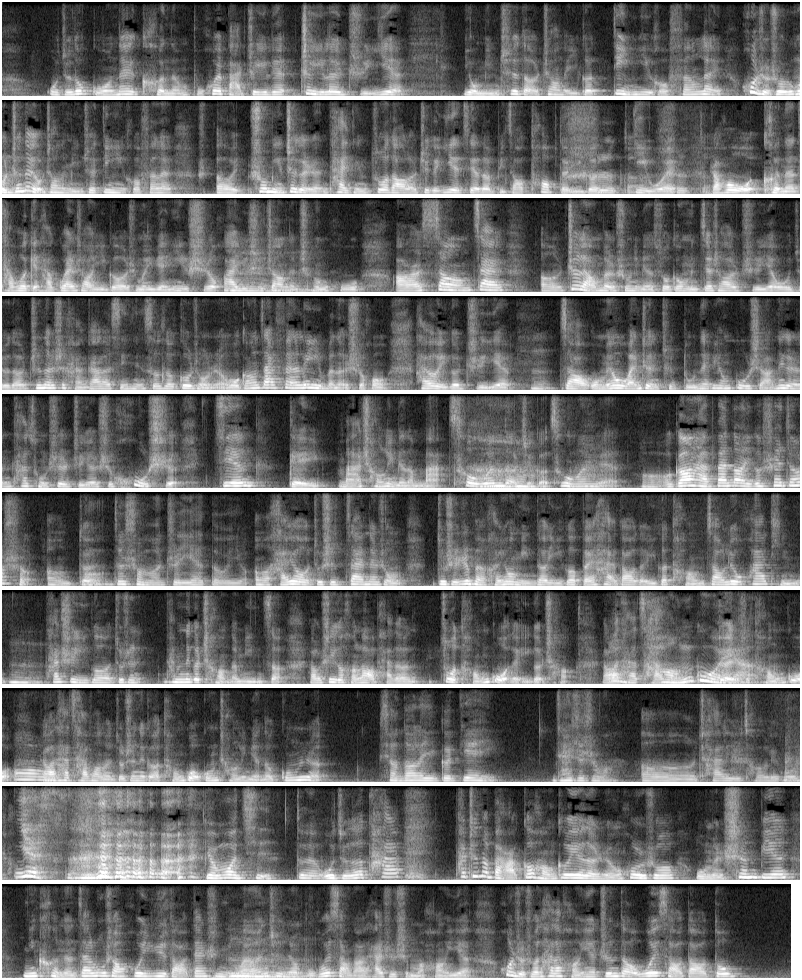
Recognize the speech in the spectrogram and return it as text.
我觉得国内可能不会把这一类这一类职业有明确的这样的一个定义和分类，或者说如果真的有这样的明确定义和分类，呃，说明这个人他已经做到了这个业界的比较 top 的一个地位然后我可能才会给他冠上一个什么园艺师、花艺师这样的嗯称呼。而像在呃这两本书里面所给我们介绍的职业，我觉得真的是涵盖了形形色色各种人。我刚刚在翻另一本的时候，还有一个职业，嗯，叫我没有完整去读那篇故事啊，那个人他从事的职业是护士兼给马场里面的马测温的这个测温员。哦，我刚刚还翻到一个摔跤手，嗯，对。哦就什么职业都有。嗯，还有就是在那种，就是日本很有名的一个北海道的一个堂叫六花亭，嗯，它是一个就是他们那个厂的名字，然后是一个很老牌的做糖果的一个厂，然后哦他采访、糖果对是糖果，哦然后他采访的就是那个糖果工厂里面的工人，想到了一个电影，你猜是什么嗯，查理与巧克力工厂，？Yes，有默契。对我觉得他他真的把各行各业的人，或者说我们身边。你可能在路上会遇到，但是你完完全全不会想到他是什么行业，或者说他的行业真的微小到都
